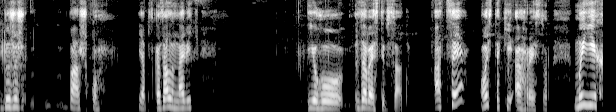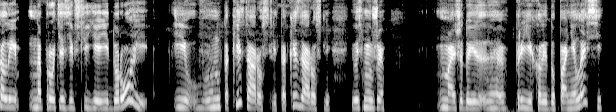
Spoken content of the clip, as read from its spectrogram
дуже важко, я б сказала, навіть його завести в сад. А це ось такий агресор. Ми їхали на протязі всієї дороги, і ну, такі зарослі, такі зарослі. І ось ми вже майже до, е, приїхали до пані Лесі.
